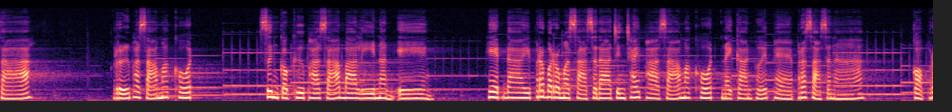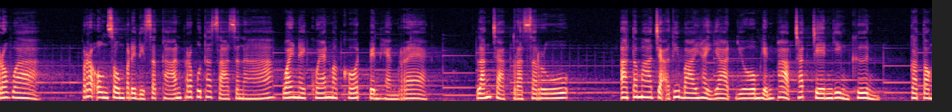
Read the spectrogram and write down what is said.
ษา หรือภาษามคต ซึ่งก็คือภาษาบาลีนั่นเอง เหตุใดพระบรมศาสดาจึงใช้ภาษามคตในการเผยแผ่พระศาสนา ก็เพราะว่า พระองค์ทรงประดิษฐานพระพุทธศาสนาไว้ในแคว้นมคตเป็นแห่งแรก หลังจากตรัสรู้อาตมาจะอธิบายให้ญาติโยมเห็นภาพชัดเจนยิ่งขึ้น ก็ต้อง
